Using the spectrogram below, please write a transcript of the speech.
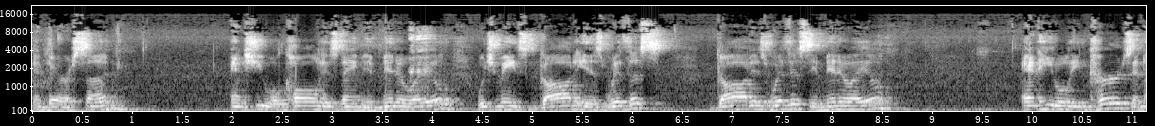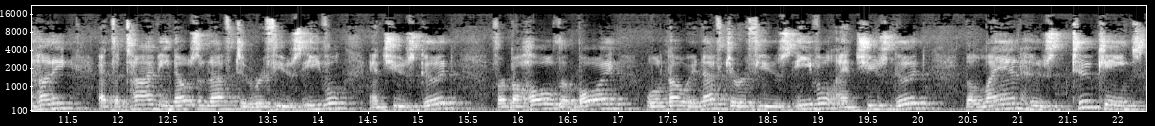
and bear a son, and she will call his name Emmanuel, which means God is with us. God is with us, Emmanuel. And he will eat curds and honey at the time he knows enough to refuse evil and choose good. For behold, the boy will know enough to refuse evil and choose good. The land whose two kings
